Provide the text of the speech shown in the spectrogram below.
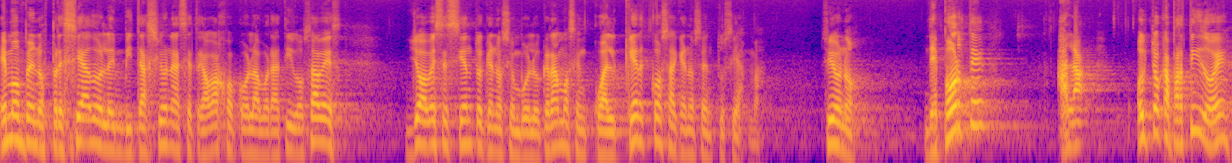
Hemos menospreciado la invitación a ese trabajo colaborativo. ¿Sabes? Yo a veces siento que nos involucramos en cualquier cosa que nos entusiasma. ¿Sí o no? Deporte, hoy toca partido, ¿eh?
